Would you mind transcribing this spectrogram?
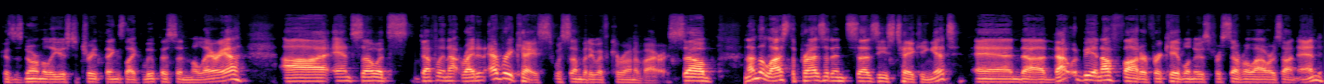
because it's normally used to treat things like lupus and malaria. Uh, and so it's definitely not right in every case with somebody with coronavirus. So, nonetheless, the president says he's taking it, and uh, that would be enough fodder for cable news for several hours on end.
